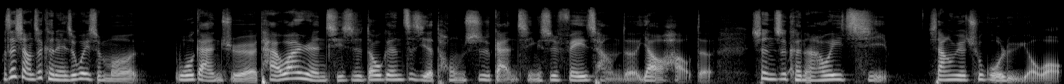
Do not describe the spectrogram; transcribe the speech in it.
我在想，这可能也是为什么我感觉台湾人其实都跟自己的同事感情是非常的要好的，甚至可能还会一起相约出国旅游哦。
